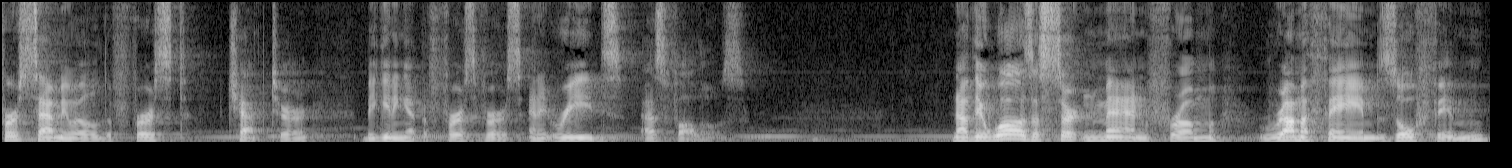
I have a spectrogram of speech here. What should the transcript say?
1 Samuel, the first chapter, beginning at the first verse, and it reads as follows Now there was a certain man from Ramathaim Zophim,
